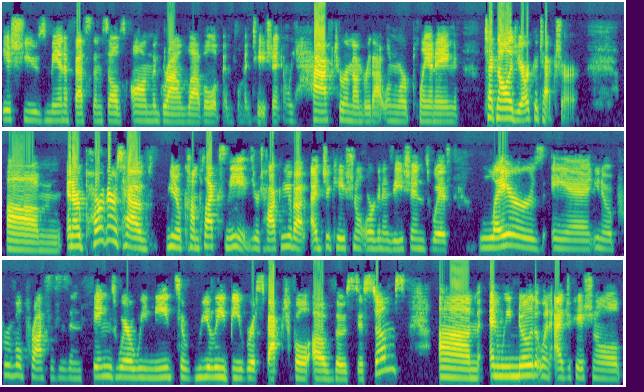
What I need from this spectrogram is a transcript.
issues manifest themselves on the ground level of implementation. And we have to remember that when we're planning technology architecture. Um, and our partners have you know complex needs. You're talking about educational organizations with layers and you know approval processes and things where we need to really be respectful of those systems. Um, and we know that when educational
